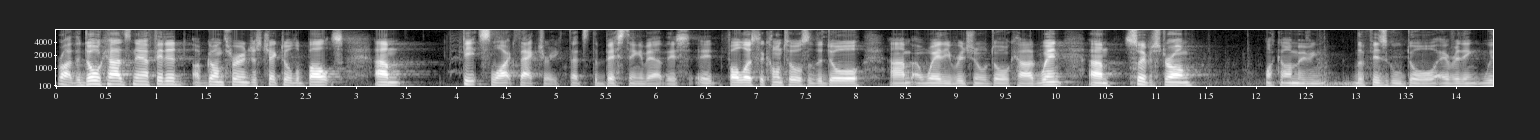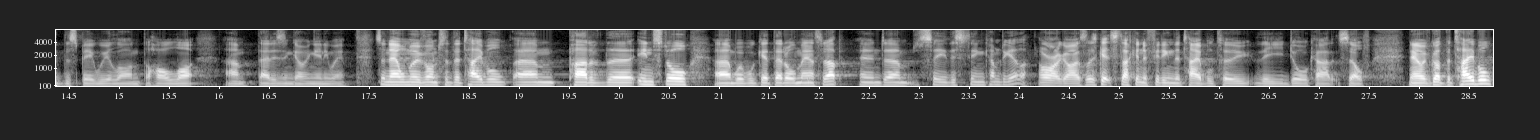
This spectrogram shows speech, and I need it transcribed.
Right, the door card's now fitted. I've gone through and just checked all the bolts. Um, fits like factory. That's the best thing about this. It follows the contours of the door um, and where the original door card went. Um, super strong, like I'm moving the physical door, everything with the spare wheel on, the whole lot, um, that isn't going anywhere. So now we'll move on to the table um, part of the install um, where we'll get that all mounted up and um, see this thing come together. All right guys, let's get stuck into fitting the table to the door card itself. Now we've got the table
